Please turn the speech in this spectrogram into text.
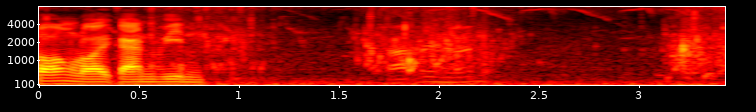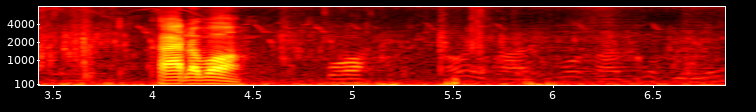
ร่องรอยการวินขาดไปเหินคาดแล้วบ่เอาไปขาดบ่ขาดบ่กินเลย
